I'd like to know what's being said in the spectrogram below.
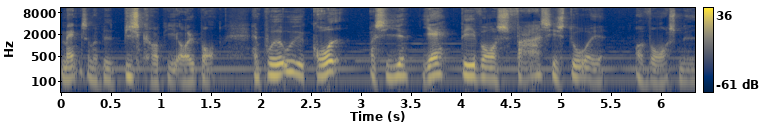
mand, som er blevet biskop i Aalborg. Han bryder ud i gråd og siger, ja, det er vores fars historie og vores med.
